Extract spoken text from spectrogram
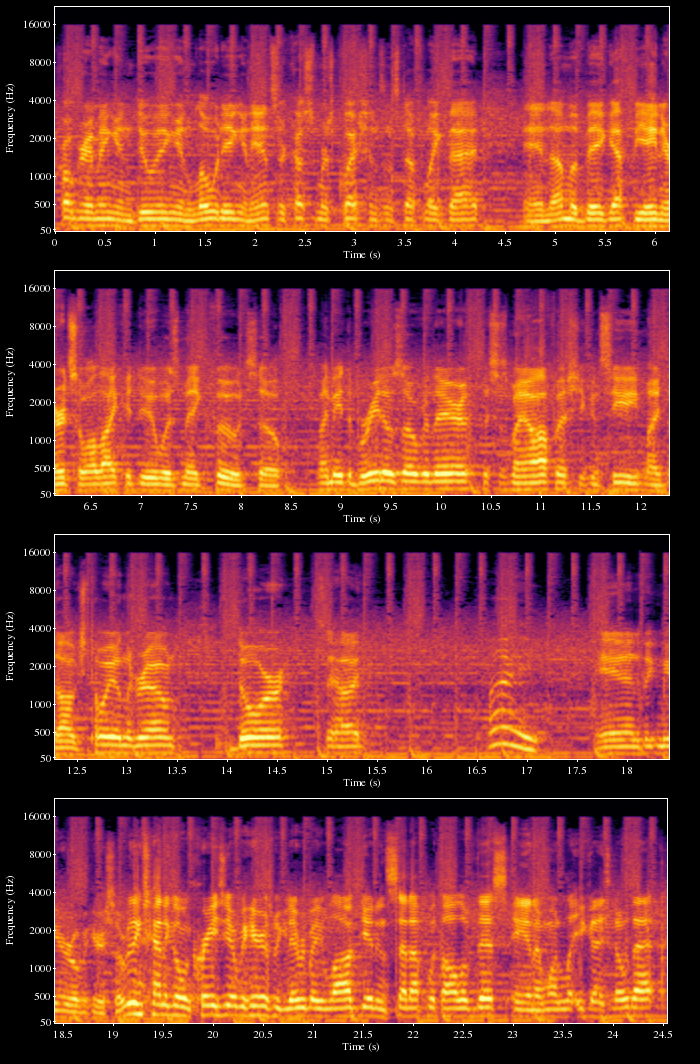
programming and doing and loading and answer customers' questions and stuff like that. And I'm a big FBA nerd, so all I could do was make food. So I made the burritos over there. This is my office. You can see my dog's toy on the ground. Door. Say hi. Hi. And a big mirror over here. So everything's kind of going crazy over here as we get everybody logged in and set up with all of this. And I want to let you guys know that.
